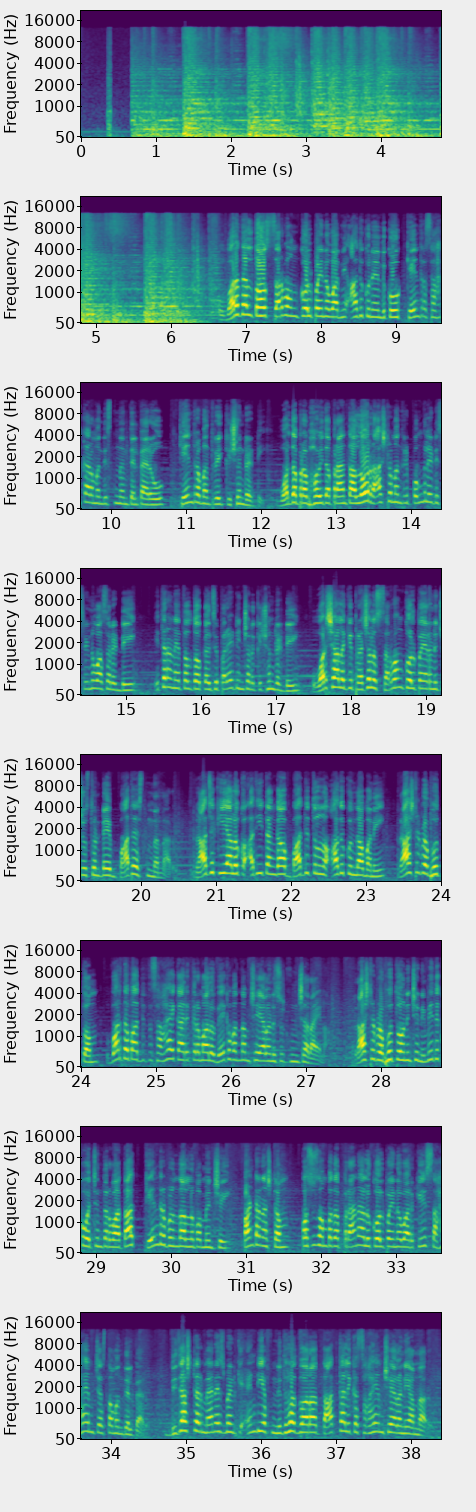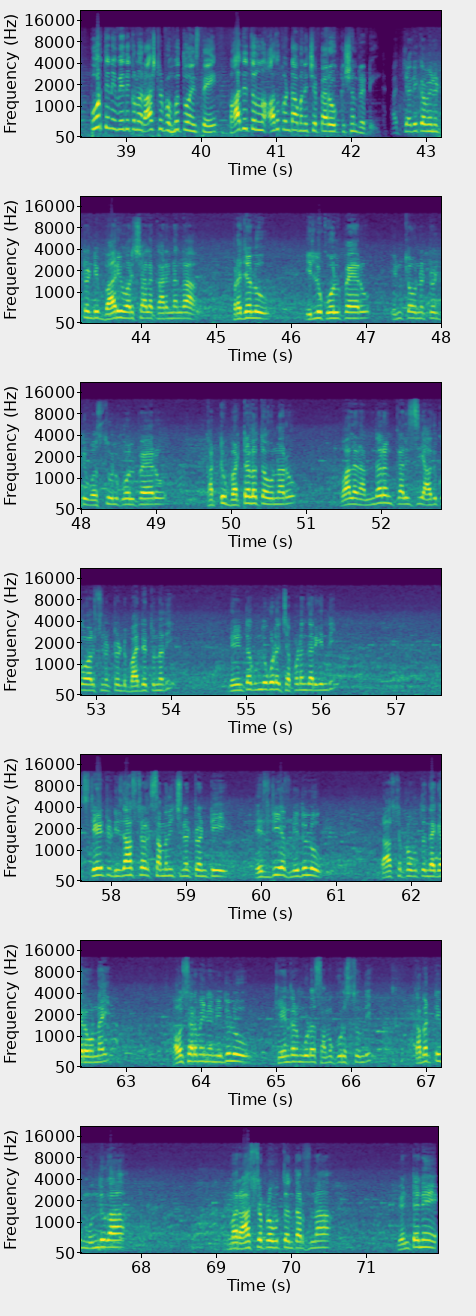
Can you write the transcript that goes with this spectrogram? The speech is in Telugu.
వరదలతో సర్వం కోల్పోయిన వారిని ఆదుకునేందుకు కేంద్ర సహకారం అందిస్తుందని తెలిపారు కేంద్ర మంత్రి కిషన్ రెడ్డి. వరద ప్రభావిత ప్రాంతాల్లో రాష్ట్ర మంత్రి పొంగులేటి శ్రీనివాసరెడ్డి ఇతర నేతలతో కలిసి పర్యటించిన కిషన్ రెడ్డి వర్షాలకి ప్రజలు సర్వం కోల్పోయారని చూస్తుంటే బాధేస్తుందన్నారు. రాజకీయాలకు అతీతంగా బాధితులను ఆదుకుందామని రాష్ట్ర ప్రభుత్వం వరద బాధిత సహాయ కార్యక్రమాలు వేగవంతం చేయాలని సూచించారు ఆయన. రాష్ట్ర ప్రభుత్వం నుంచి నివేదిక వచ్చిన తర్వాత కేంద్ర బృందాలను పంపించి పంట నష్టం పశు సంపద ప్రాణాలు కోల్పోయిన వారికి సహాయం చేస్తామని తెలిపారు. డిజాస్టర్ మేనేజ్మెంట్కి ఎన్డీఎఫ్ నిధుల ద్వారా తాత్కాలిక సహాయం చేయాలని అన్నారు. పూర్తి నివేదికను రాష్ట్ర ప్రభుత్వం ఇస్తే బాధితులను ఆదుకుంటామని చెప్పారు కిషన్ రెడ్డి. అత్యధికమైనటువంటి భారీ వర్షాల కారణంగా ప్రజలు ఇల్లు కోల్పోయారు ఇంట్లో ఉన్నటువంటి వస్తువులు కోల్పోయారు కట్టు బట్టలతో ఉన్నారు. వాళ్ళని అందరం కలిసి ఆదుకోవాల్సినటువంటి బాధ్యత ఉన్నది. నేను ఇంతకుముందు కూడా చెప్పడం జరిగింది. స్టేట్ డిజాస్టర్కి సంబంధించినటువంటి ఎస్డిఎఫ్ నిధులు రాష్ట్ర ప్రభుత్వం దగ్గర ఉన్నాయి. అవసరమైన నిధులు కేంద్రం కూడా సమకూరుస్తుంది. కాబట్టి ముందుగా మా రాష్ట్ర ప్రభుత్వం తరఫున వెంటనే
